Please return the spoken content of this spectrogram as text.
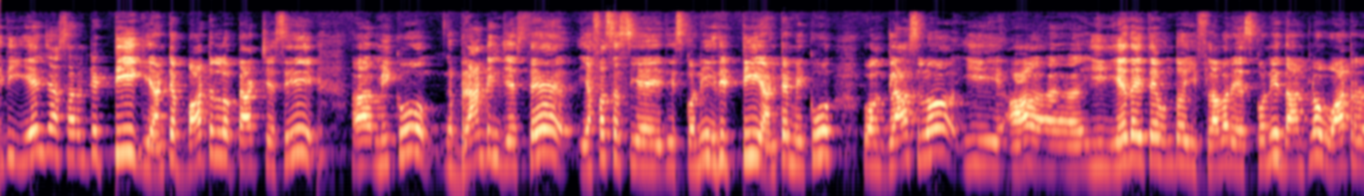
ఇది ఏం చేస్తారంటే టీకి అంటే బాటిల్లో ప్యాక్ చేసి మీకు బ్రాండింగ్ చేస్తే ఎఫ్ఎస్ఎస్ఏ తీసుకొని ఇది టీ అంటే మీకు ఒక గ్లాసులో ఈ ఈ ఏదైతే ఉందో ఈ ఫ్లవర్ వేసుకొని దాంట్లో వాటర్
